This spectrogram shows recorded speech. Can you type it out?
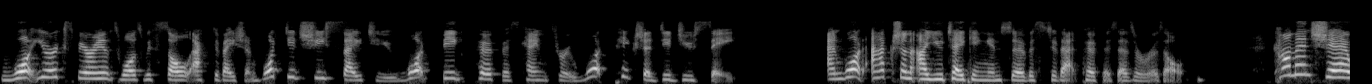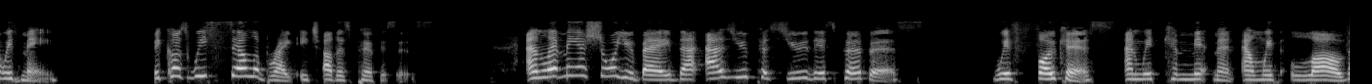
what your experience was with soul activation. What did she say to you? What big purpose came through? What picture did you see? And what action are you taking in service to that purpose as a result? Come and share with me because we celebrate each other's purposes. And let me assure you, babe, that as you pursue this purpose with focus and with commitment and with love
